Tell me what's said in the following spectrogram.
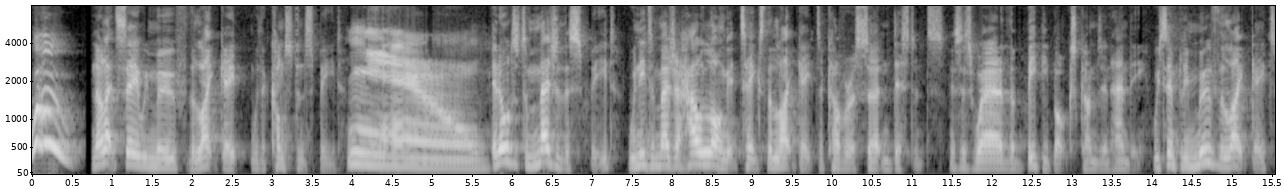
Woohoo! Now let's say we move the light gate with a constant speed. In order to measure the speed, we need to measure how long it takes the light gate to cover a certain distance. This is where the beepy box comes in handy. We simply move the light gate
